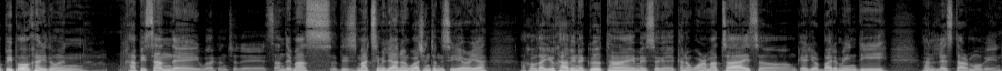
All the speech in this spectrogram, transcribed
people. How you doing? Happy Sunday. Welcome to the Sunday Mass. This is Maximiliano in Washington, D.C. area. I hope that you're having a good time. It's kind of warm outside, so get your vitamin D and let's start moving.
